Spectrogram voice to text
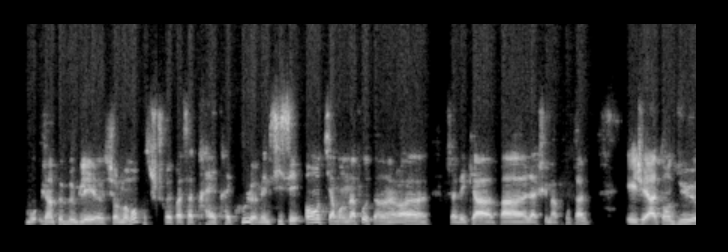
Bon, j'ai un peu beuglé euh, sur le moment parce que je trouvais pas ça très très cool, même si c'est entièrement de ma faute. Hein. J'avais qu'à pas lâcher ma frontale. Et j'ai attendu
